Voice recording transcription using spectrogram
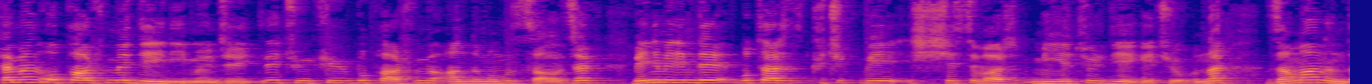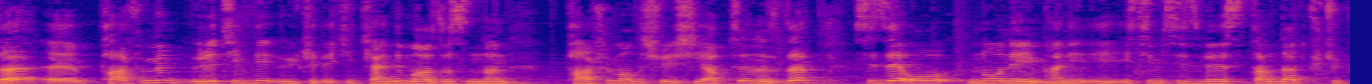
Hemen o parfüme değineyim öncelikle çünkü bu parfümü anlamamızı sağlayacak. Benim elimde bu tarz küçük bir şişesi var. Minyatür diye geçiyor bunlar. Zamanında e, parfümün üretildiği ülkedeki kendi mağazasından parfüm alışverişi yaptığınızda size o no name hani e, isimsiz ve standart küçük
